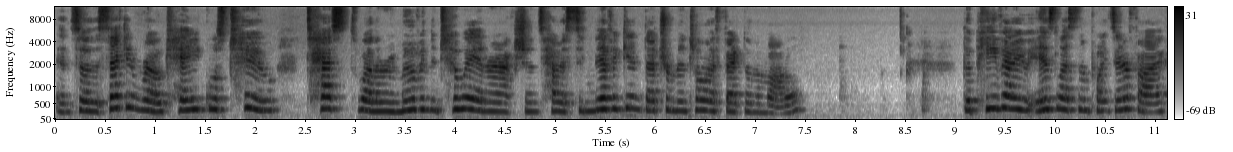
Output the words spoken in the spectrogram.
And so the second row, k equals 2, tests whether removing the two-way interactions had a significant detrimental effect on the model. The p-value is less than 0.05,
